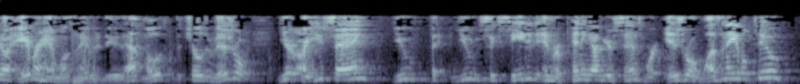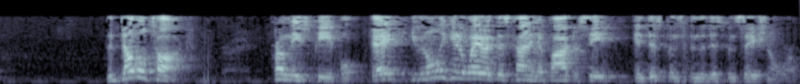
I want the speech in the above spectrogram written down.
You know, Abraham wasn't able to do that. Most the children of Israel. You're, are you saying you you succeeded in repenting of your sins where Israel wasn't able to? The double talk from these people. Okay, you can only get away with this kind of hypocrisy in dispens in the dispensational world.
